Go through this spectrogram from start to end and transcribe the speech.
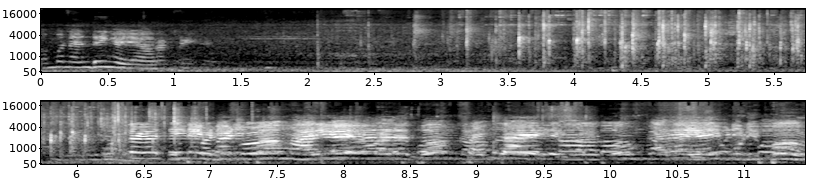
ரொம்ப நன்றிங்க ஐயா. புத்தகத்தை படிப்போம் அறிவை வளர்ப்போம் சமுதாயத்தை காப்போம் கதையை முடிப்போம்.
